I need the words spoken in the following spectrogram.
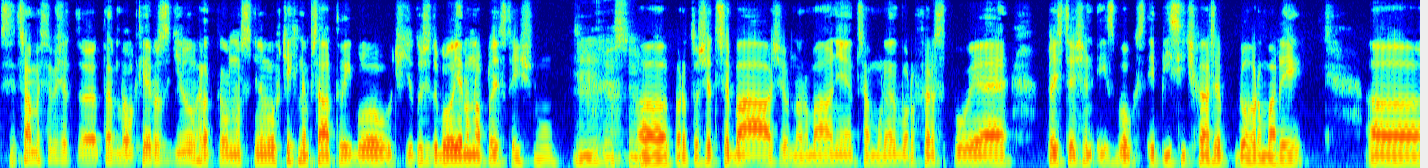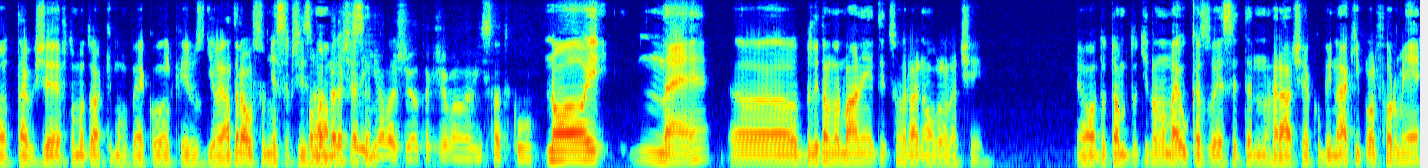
si třeba myslím, že ten velký rozdíl v hratelnosti nebo v těch nepřátelích bylo určitě to, že to bylo jenom na PlayStationu. Mm, jasně. Uh, protože třeba, že normálně třeba Modern Warfare spojuje PlayStation, Xbox i PC dohromady. Uh, takže v tomhle to taky mohl být jako velký rozdíl. Já teda osobně se přiznám, že jsem... ale že jo, takže ono ve výsledku... No, ne, uh, byli tam normálně i ty, co hráli na ovladači. Jo, to, tam, to ti tam normálně ukazuje, jestli ten hráč jakoby na jaký platformě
